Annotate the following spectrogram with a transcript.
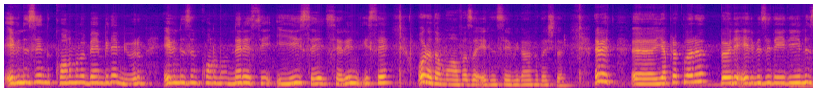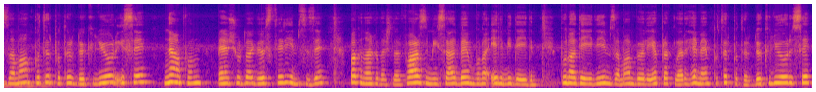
evinizin konumunu ben bilemiyorum. Evinizin konumu neresi iyi ise, serin ise orada muhafaza edin sevgili arkadaşlar. Evet, e, yaprakları böyle elimizi değdiğimiz zaman pıtır pıtır dökülüyor ise ne yapın? Ben şurada göstereyim size. Bakın arkadaşlar farz misal ben buna elimi değdim. Buna değdiğim zaman böyle yaprakları hemen pıtır pıtır dökülüyor ise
